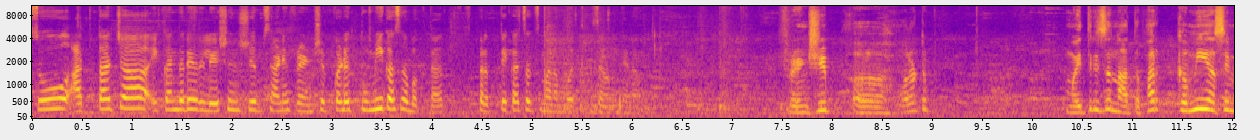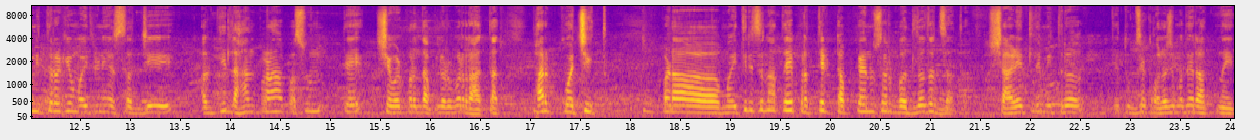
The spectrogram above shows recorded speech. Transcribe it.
सो आत्ताच्या एकंदरीत रिलेशनशिप्स आणि फ्रेंडशिपकडे तुम्ही कसं बघतात? प्रत्येकाचंच मला मत जाणून देणार फ्रेंडशिप मला वाटतं मैत्रीचं नातं फार कमी असे मित्र किंवा मैत्रिणी असतात जे अगदी लहानपणापासून ते शेवटपर्यंत आपल्याबरोबर राहतात फार क्वचित. पण मैत्रीचं नातं हे प्रत्येक टप्प्यानुसार बदलतच जातं. शाळेतले मित्र ते तुमचे कॉलेजमध्ये राहत नाहीत.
